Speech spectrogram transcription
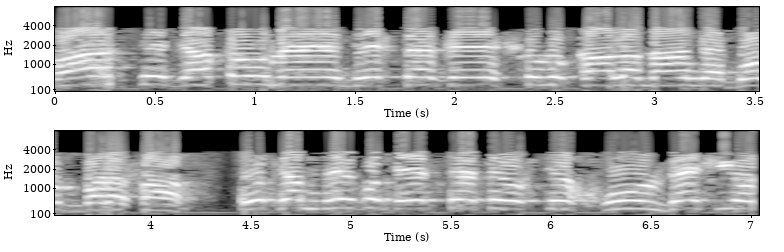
باہر سے جاتا ہوں، میں دیکھتا کہ کالا نانگ ہے، بہت بڑا صاحب وہ جب میرے کو دیکھتے تھے اس کے خون ویسی ہو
